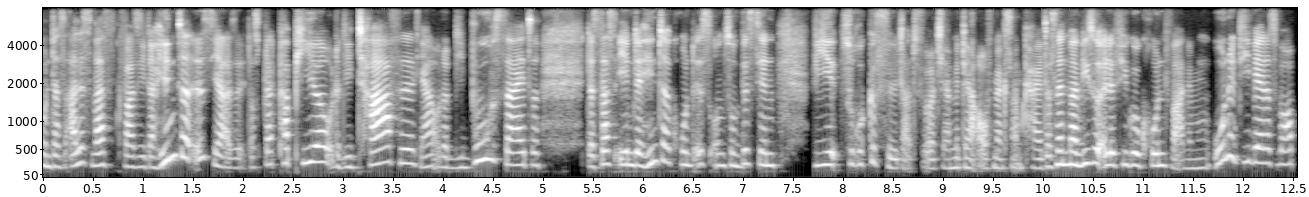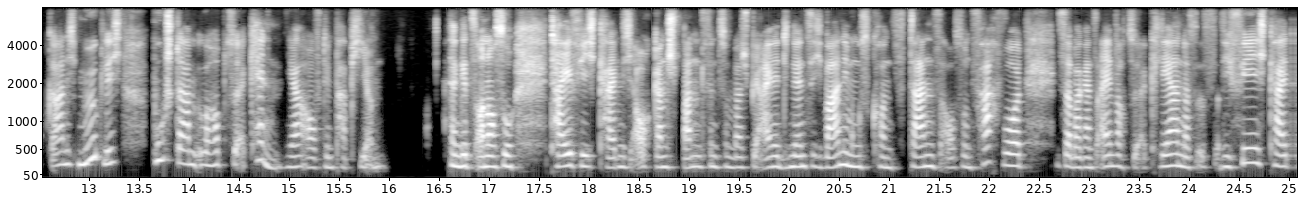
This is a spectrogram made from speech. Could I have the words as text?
Und das alles, was quasi dahinter ist, ja, also das Blatt Papier oder die Tafel, ja, oder die Buchseite, dass das eben der Hintergrund ist und so ein bisschen wie zurückgefiltert wird, ja, mit der Aufmerksamkeit. Das nennt man visuelle Figur Grundwahrnehmung. Ohne die wäre das überhaupt gar nicht möglich, Buchstaben überhaupt zu erkennen, ja, auf dem Papier. Dann gibt's auch noch so Teilfähigkeiten, die ich auch ganz spannend finde. Zum Beispiel eine, die nennt sich Wahrnehmungskonstanz, auch so ein Fachwort, ist aber ganz einfach zu erklären. Das ist die Fähigkeit,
